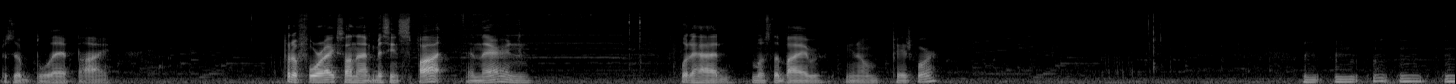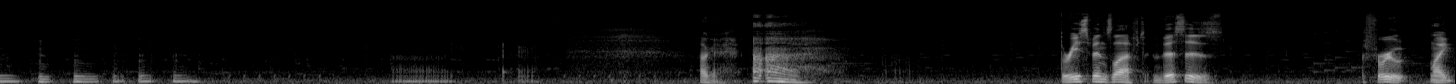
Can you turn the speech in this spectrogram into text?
just a bleh buy put a 4x on that missing spot in there and would have had most of the buy, you know, paid for. Uh, okay. Three spins left. This is fruit. Like,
